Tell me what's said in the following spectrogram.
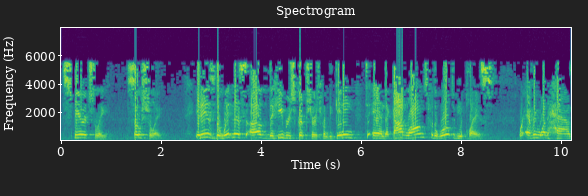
spiritually, socially. It is the witness of the Hebrew Scriptures from beginning to end that God longs for the world to be a place where everyone has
